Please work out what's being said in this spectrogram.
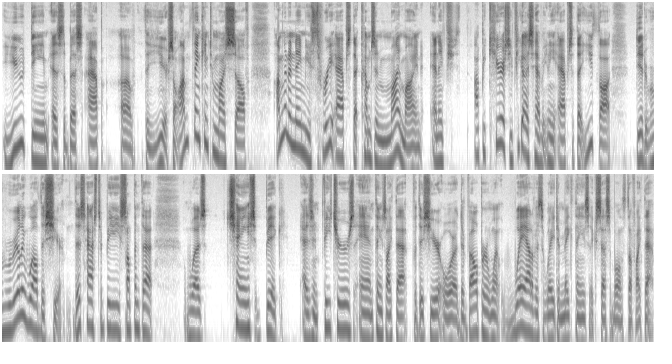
you deem as the best app of the year. So I'm thinking to myself, I'm going to name you three apps that comes in my mind, and if I'll be curious if you guys have any apps that you thought did really well this year. This has to be something that was changed big as in features and things like that for this year, or a developer went way out of his way to make things accessible and stuff like that.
